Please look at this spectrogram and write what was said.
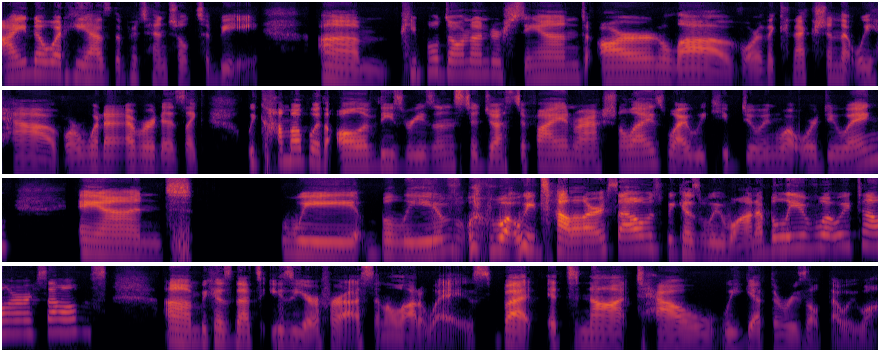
I know what he has the potential to be. Um, people don't understand our love or the connection that we have or whatever it is. Like we come up with all of these reasons to justify and rationalize why we keep doing what we're doing. And we believe what we tell ourselves because we want to believe what we tell ourselves um, because that's easier for us in a lot of ways but it's not how we get the result that we want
